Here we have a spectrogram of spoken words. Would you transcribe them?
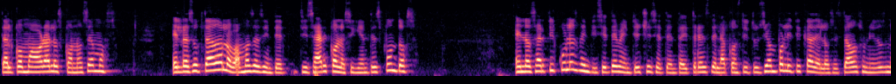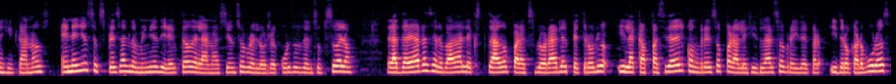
tal como ahora los conocemos. El resultado lo vamos a sintetizar con los siguientes puntos. En los artículos 27, 28 y 73 de la Constitución Política de los Estados Unidos Mexicanos, en ellos se expresa el dominio directo de la nación sobre los recursos del subsuelo, la tarea reservada al Estado para explorar el petróleo y la capacidad del Congreso para legislar sobre hidrocarburos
